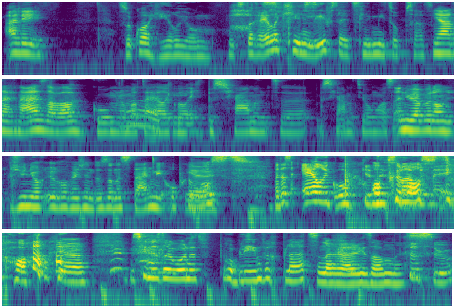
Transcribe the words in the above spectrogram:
Allee, Dat is ook wel heel jong. Moet ze Oh, daar dat eigenlijk geen leeftijdslimiet op zetten? ja, daarna is dat wel gekomen, omdat Ah, hij eigenlijk wel echt beschamend, eh, beschamend jong was. En nu hebben we dan Junior Eurovision, dus dan is het daarmee opgelost. Juist. Maar dat is eigenlijk ook kinderslavernij. Opgelost. Oh, ja. Misschien is er gewoon het probleem verplaatsen naar ergens anders. Het is zo.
